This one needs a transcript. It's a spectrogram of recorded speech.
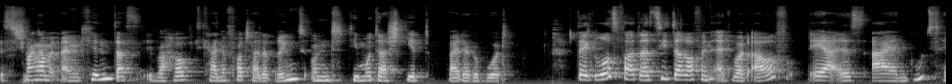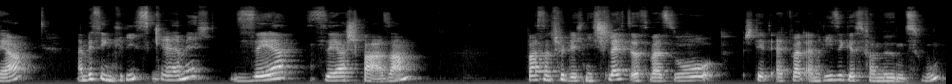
ist schwanger mit einem Kind, das überhaupt keine Vorteile bringt und die Mutter stirbt bei der Geburt. Der Großvater zieht daraufhin Edward auf. Er ist ein Gutsherr, ein bisschen griesgrämig, sehr, sehr sparsam. Was natürlich nicht schlecht ist, weil so steht Edward ein riesiges Vermögen zu.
